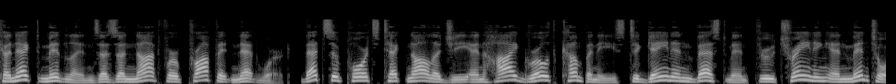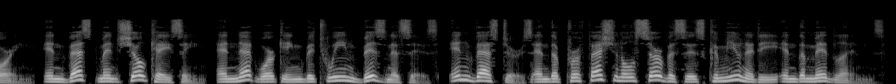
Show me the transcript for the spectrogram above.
Connect Midlands is a not-for-profit network, that supports technology and high-growth companies to gain investment through training and mentoring, investment showcasing, and networking between businesses, investors and the professional services community in the Midlands.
